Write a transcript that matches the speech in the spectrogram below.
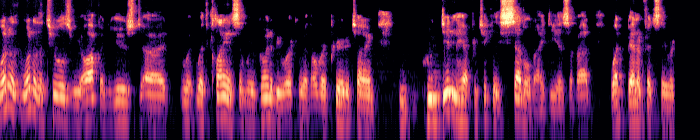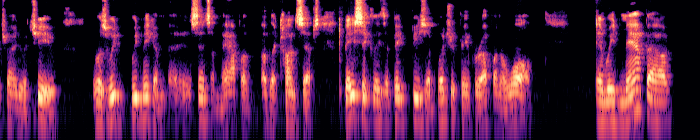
one of one of the tools we often used uh, with, with, clients that we were going to be working with over a period of time who didn't have particularly settled ideas about what benefits they were trying to achieve was we'd, we'd make a, in a sense a map of, of the concepts. Basically it's a big piece of butcher paper up on a wall. And we'd map out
